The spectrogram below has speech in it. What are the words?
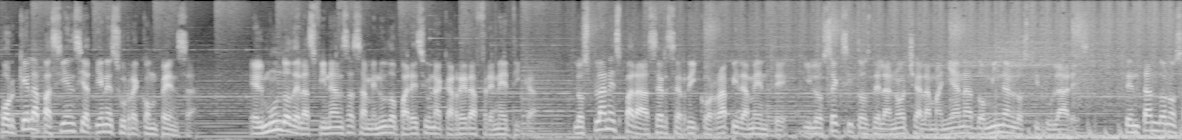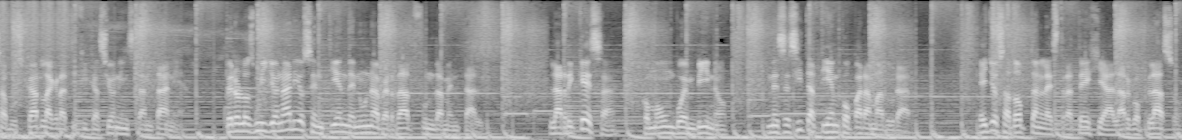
¿Por qué la paciencia tiene su recompensa? El mundo de las finanzas a menudo parece una carrera frenética. Los planes para hacerse rico rápidamente y los éxitos de la noche a la mañana dominan los titulares, tentándonos a buscar la gratificación instantánea. Pero los millonarios entienden una verdad fundamental. La riqueza, como un buen vino, necesita tiempo para madurar. Ellos adoptan la estrategia a largo plazo,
